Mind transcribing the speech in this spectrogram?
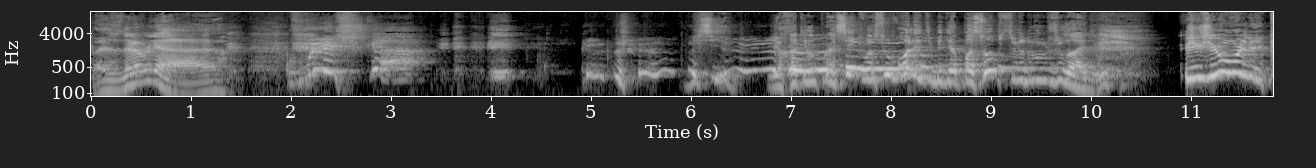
Поздравляю. Вышка! Месье, я хотел просить вас уволить меня по собственному желанию. Жулик!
